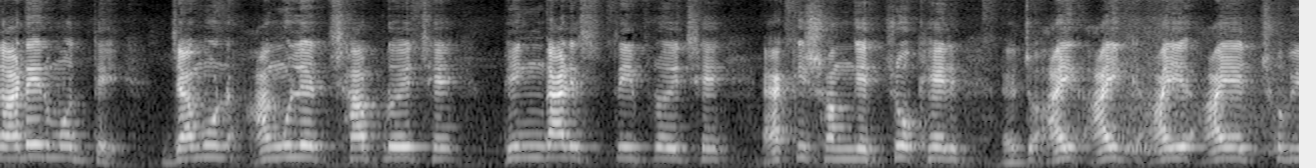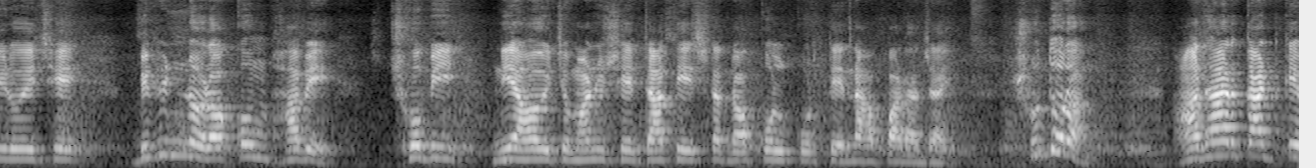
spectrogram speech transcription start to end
কার্ডের মধ্যে যেমন আঙুলের ছাপ রয়েছে, ফিঙ্গার স্ট্রিপ রয়েছে, একই সঙ্গে চোখের, আই আই আয়ের ছবি রয়েছে, বিভিন্ন রকমভাবে ছবি নেওয়া হয়েছে মানুষের যাতে সেটা নকল করতে না পারা যায়। সুতরাং আধার কার্ডকে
